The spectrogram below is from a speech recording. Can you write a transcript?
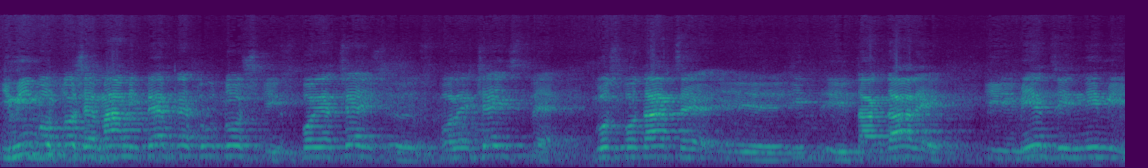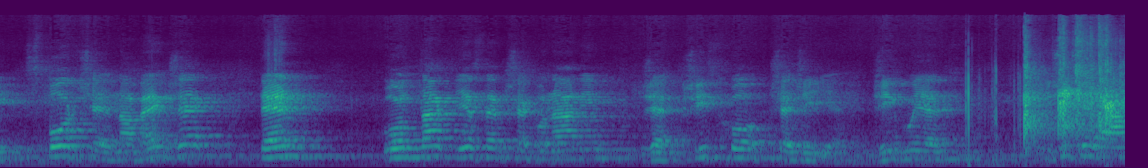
I mimo to, że mamy pewne trudności w społeczeństwie, w gospodarce i, i, i tak dalej, i między innymi w sporcie na Węgrzech, ten kontakt jestem przekonany, że wszystko przeżyje. Dziękuję. I życzę Wam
